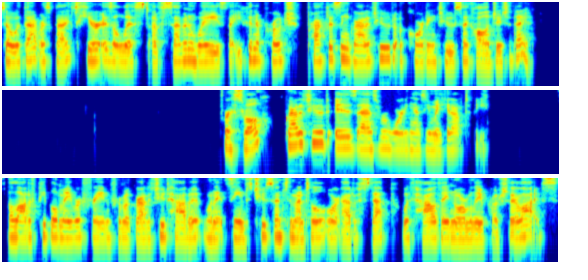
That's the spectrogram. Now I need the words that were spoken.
So, with that respect, here is a list of seven ways that you can approach practicing gratitude according to Psychology Today. First of all, gratitude is as rewarding as you make it out to be. A lot of people may refrain from a gratitude habit when it seems too sentimental or out of step with how they normally approach their lives.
